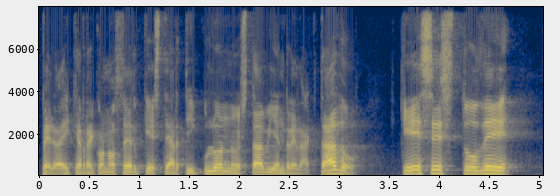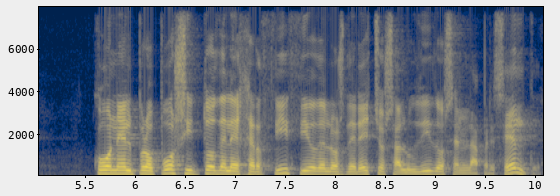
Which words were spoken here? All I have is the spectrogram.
Pero hay que reconocer que este artículo no está bien redactado. ¿Qué es esto de con el propósito del ejercicio de los derechos aludidos en la presente?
